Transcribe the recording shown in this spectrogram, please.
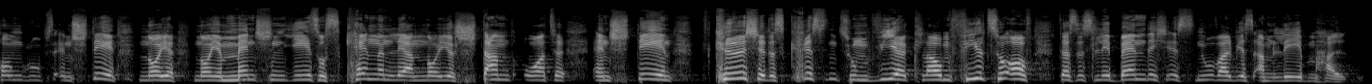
Homegroups entstehen, neue, neue Menschen Jesus kennenlernen, neue Standorte entstehen. Kirche, das Christentum, wir glauben viel zu oft, dass es lebendig ist, nur weil wir es am Leben halten.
